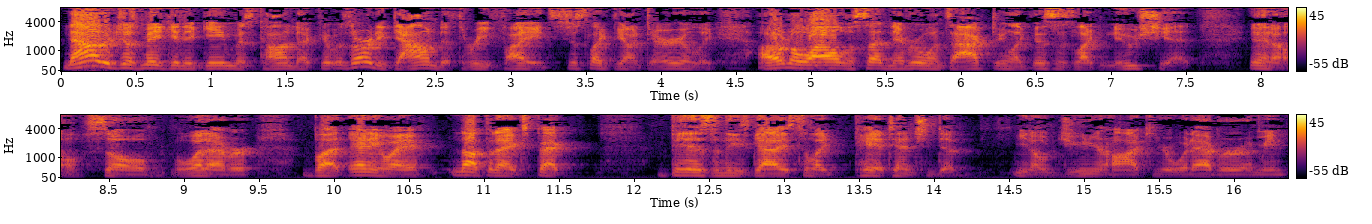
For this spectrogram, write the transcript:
Now they're just making it game misconduct. It was already down to three fights, just like the Ontario League. I don't know why all of a sudden everyone's acting like this is like new shit. You know, so whatever. But anyway, not that I expect Biz and these guys to like pay attention to you know junior hockey or whatever. I mean,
